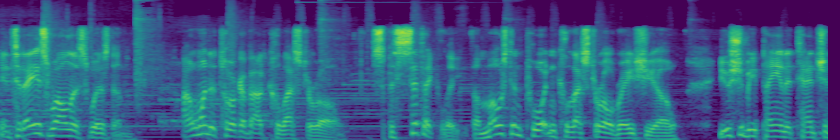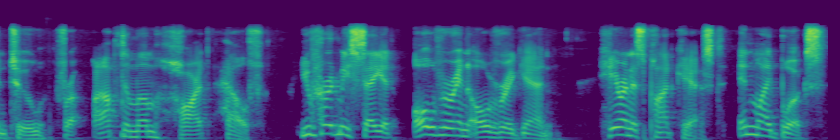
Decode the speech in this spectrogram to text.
In today's Wellness Wisdom, I want to talk about cholesterol. Specifically, the most important cholesterol ratio you should be paying attention to for optimum heart health. You've heard me say it over and over again here in this podcast, in my books,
